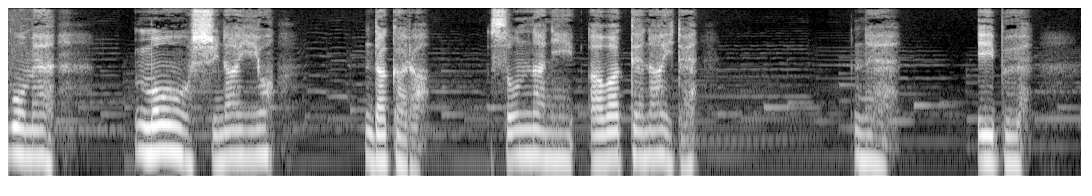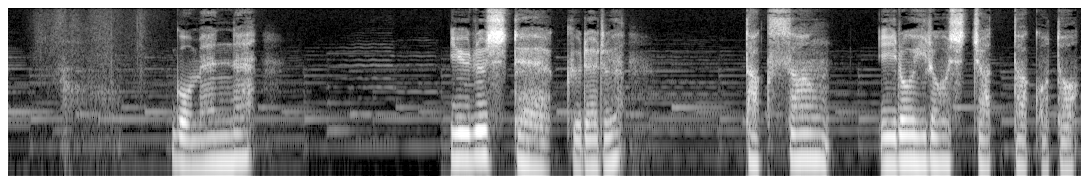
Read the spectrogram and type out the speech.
ごめん。もうしないよ。だからそんなに慌てないで。ねえイブ。ごめんね。許してくれる？たくさんいろいろしちゃったこと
